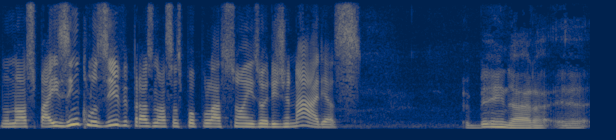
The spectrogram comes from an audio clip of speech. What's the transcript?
no nosso país, inclusive para as nossas populações originárias? Bem, Nara, é,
